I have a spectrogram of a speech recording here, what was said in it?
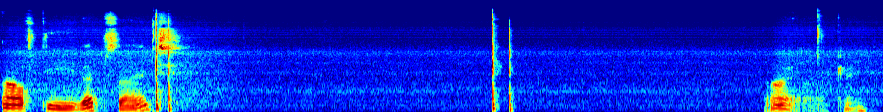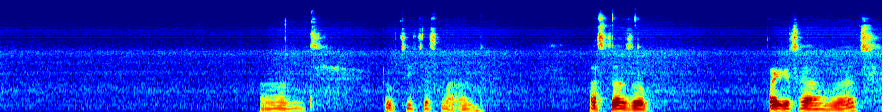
auf die Website. Ah ja, okay. Und guckt sich das mal an, was da so beigetragen wird.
